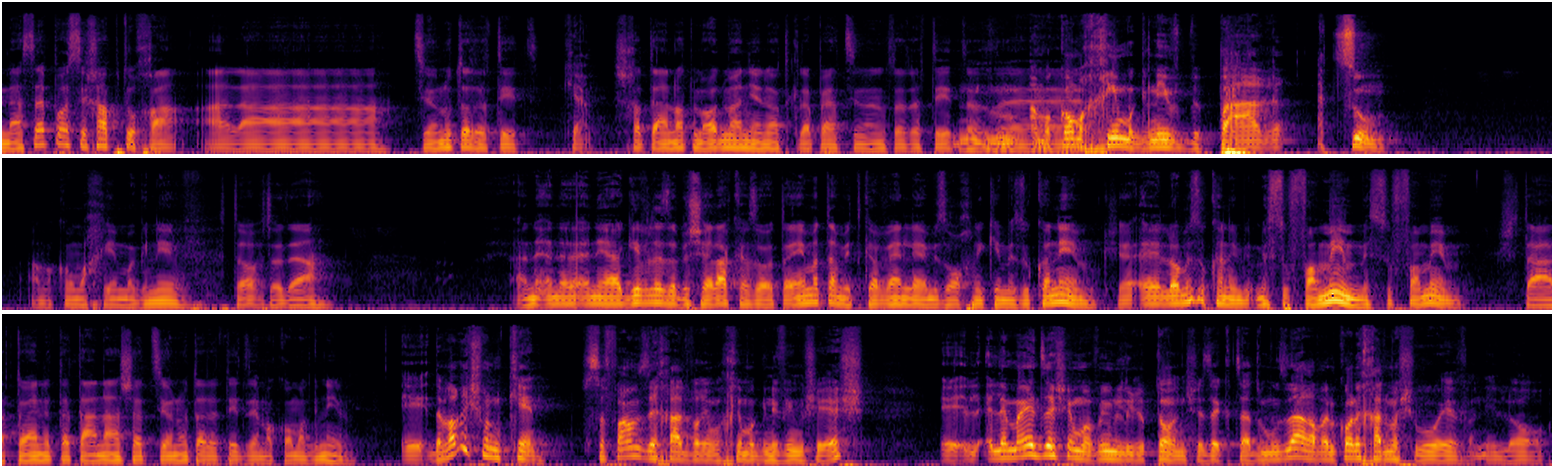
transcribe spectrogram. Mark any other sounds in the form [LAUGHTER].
נעשה פה שיחה פתוחה על הציונות הדתית. כן. יש לך טענות מאוד מעניינות כלפי הציונות הדתית, אז... המקום הכי מגניב בפער עצום. המקום הכי מגניב, טוב, אתה יודע. אני, אני, אני אגיב לזה בשאלה כזאת, האם אתה מתכוון למזרוחניקים מזוקנים, כש, אה, לא מזוקנים, מסופמים, מסופמים, כשאתה טוען את הטענה שהציונות הדתית זה מקום מגניב? אה, דבר ראשון, כן, סופם זה אחד הדברים הכי מגניבים שיש, אה, למעט זה שהם אוהבים לרטון, שזה קצת מוזר, אבל כל אחד מה שהוא אוהב, אני לא...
